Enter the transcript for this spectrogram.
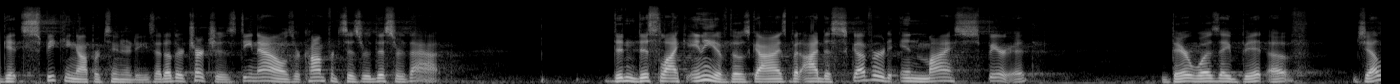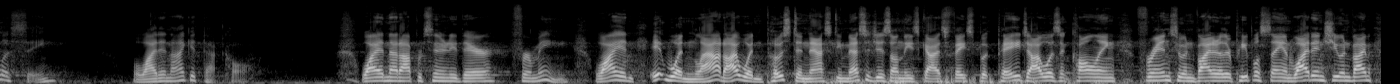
get speaking opportunities at other churches, D-Nows or conferences or this or that. Didn't dislike any of those guys, but I discovered in my spirit there was a bit of jealousy. Well, why didn't I get that call? Why isn't that opportunity there for me? Why had, it wasn't loud. I wasn't posting nasty messages on these guys' Facebook page. I wasn't calling friends who invited other people saying, "Why didn't you invite me?"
